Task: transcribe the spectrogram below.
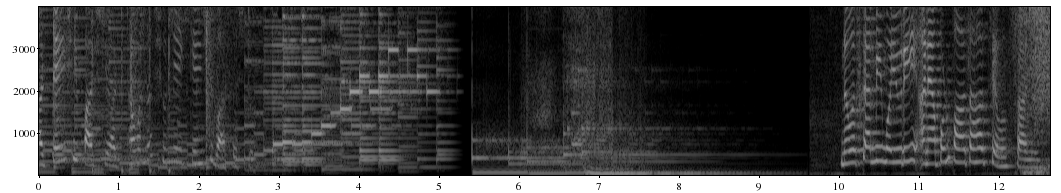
अठ्ठ्याऐंशी पाचशे अठ्ठावन्न शून्य एक्क्याऐंशी बासष्ट. नमस्कार मी मयुरी आणि आपण पाहत आहात सेवन स्टार न्यूज.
